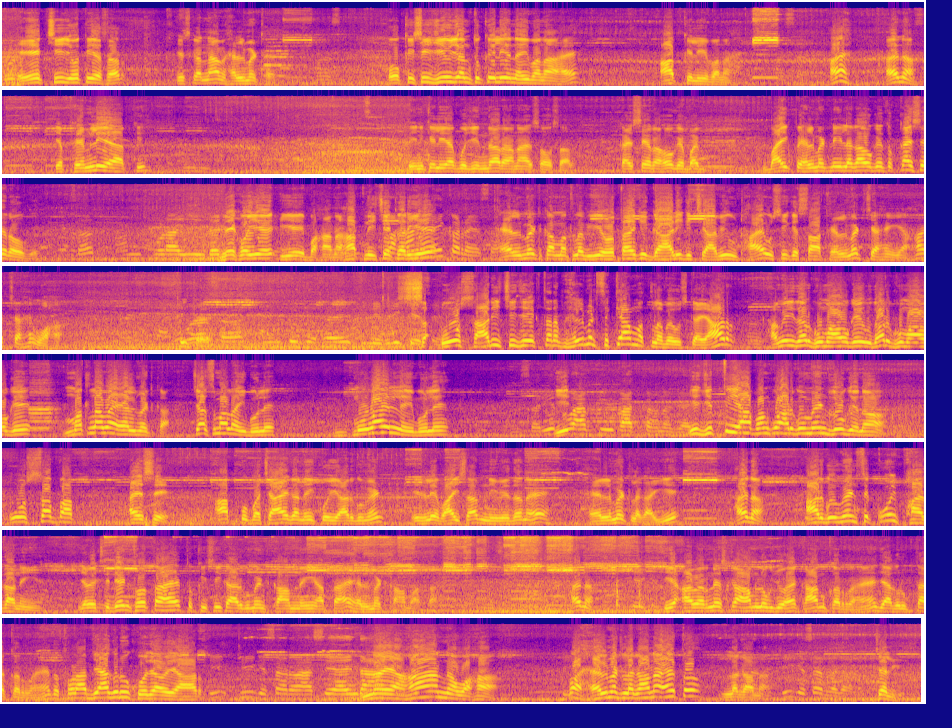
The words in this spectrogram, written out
एक चीज़ होती है सर इसका नाम हेलमेट है। वो किसी जीव जंतु के लिए नहीं बना है आपके लिए बना है। है? है ना? ये फैमिली है आपकी। इनके लिए आपको ज़िंदा रहना है सौ साल। कैसे रहोगे? बाइक बाइक पे हेलमेट नहीं लगाओगे तो कैसे रहोगे? ये देखो ये ये बहाना हाथ नीचे करिए। हेलमेट का मतलब ये होता है कि गाड़ी की चाबी उठाए उसी के साथ हेलमेट चाहे यहाँ चाहे वहाँ। ठीक है। उनको जो है डिलीवरी स- वो सारी चीज़ें एक तरफ़ हेलमेट से क्या मतलब है उसका यार? हमें इधर घुमाओगे उधर घुमाओगे मतलब है हेलमेट का। चश्मा नहीं बोले मोबाइल नहीं बोले सर ये ये- तो आपकी बात कहना ये जितनी आप हमको आर्गूमेंट दोगे ना वो सब आप ऐसे आपको बचाएगा नहीं कोई आर्गूमेंट इसलिए भाई साहब निवेदन है हेलमेट लगाइए। है ना? आर्गूमेंट से कोई फ़ायदा नहीं है। जब एक्सीडेंट होता है तो किसी का आर्गूमेंट काम नहीं आता है हेलमेट काम आता है। है ना? ये अवेयरनेस का हम लोग जो है काम कर रहे हैं जागरूकता कर रहे हैं तो थोड़ा आप जागरूक हो जाओ यार। ठीक है सर से न यहाँ न वहाँ। वह हेलमेट लगाना है तो लगाना। ठीक है सर लगाना। चलिए।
